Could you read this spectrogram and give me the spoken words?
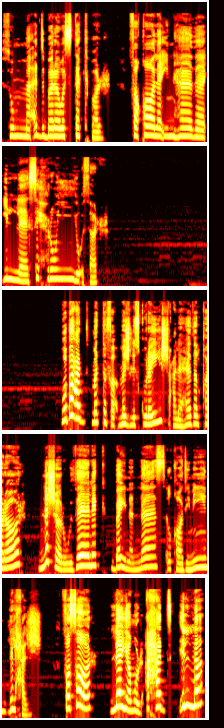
ثم أدبر واستكبر فقال إن هذا إلا سحر يؤثر. وبعد ما اتفق مجلس قريش على هذا القرار نشروا ذلك بين الناس القادمين للحج. فصار لا يمر أحد إلا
